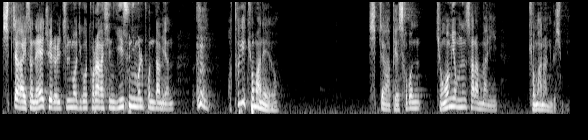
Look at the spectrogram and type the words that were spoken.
십자가에서 내 죄를 짊어지고 돌아가신 예수님을 본다면, 어떻게 교만해요? 십자가 앞에 서본 경험이 없는 사람만이 교만한 것입니다.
